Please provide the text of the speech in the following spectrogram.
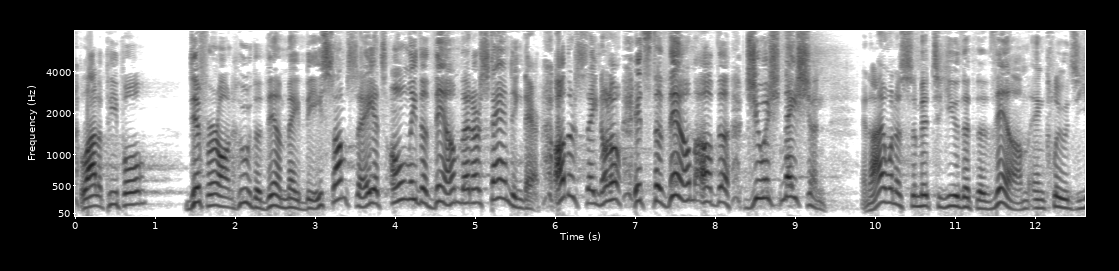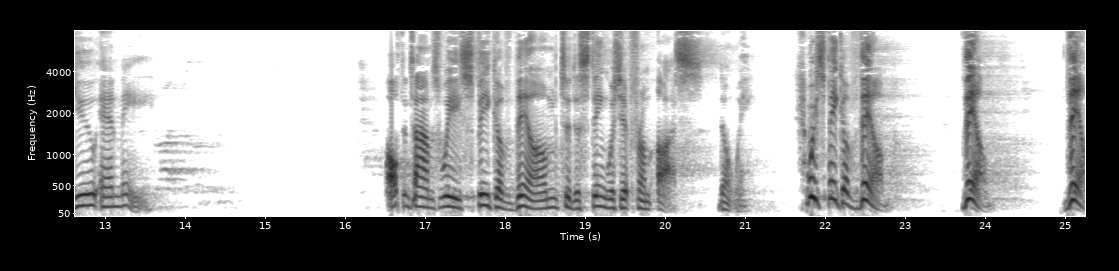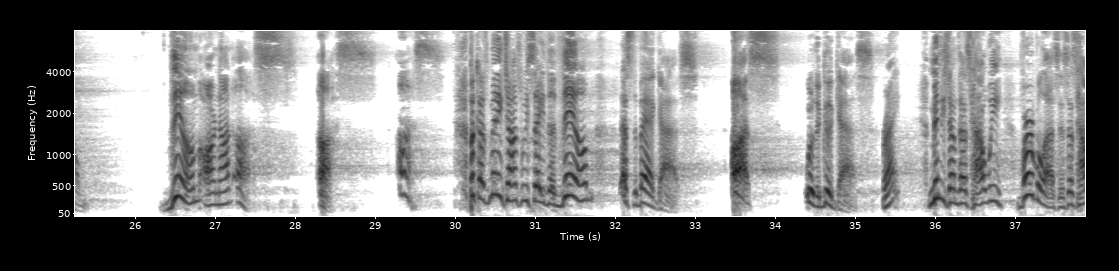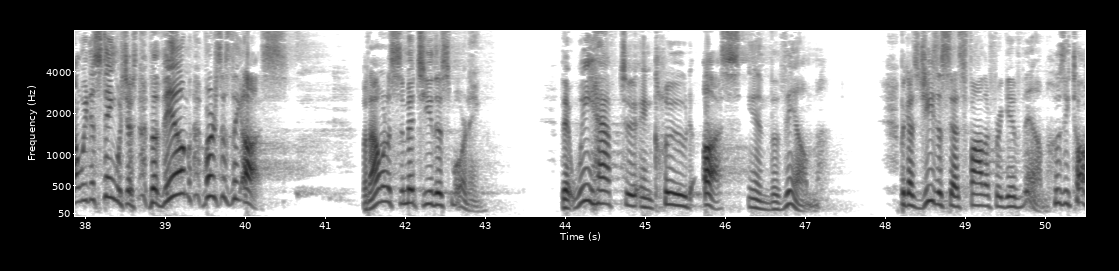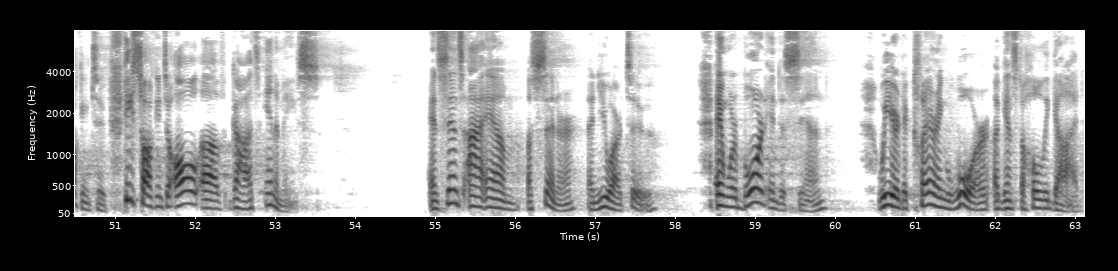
A lot of people differ on who the them may be. Some say it's only the them that are standing there. Others say, no, no, it's the them of the Jewish nation. And I want to submit to you that the them includes you and me. Oftentimes we speak of them to distinguish it from us, don't we? We speak of them, them, them. Them are not us, us, us. Because many times we say the them, that's the bad guys. Us, we're the good guys, right? Many times that's how we verbalize this. That's how we distinguish this. The them versus the us. But I want to submit to you this morning that we have to include us in the them. Because Jesus says, Father, forgive them. Who's he talking to? He's talking to all of God's enemies. And since I am a sinner, and you are too, and we're born into sin, we are declaring war against a holy God.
